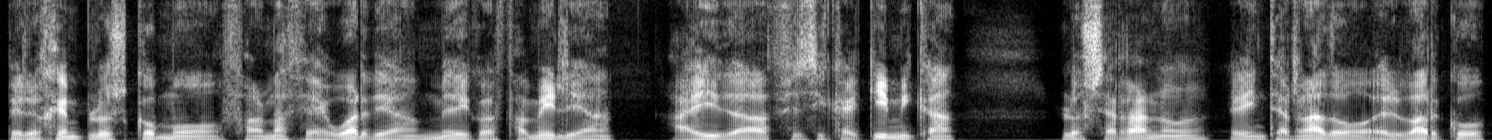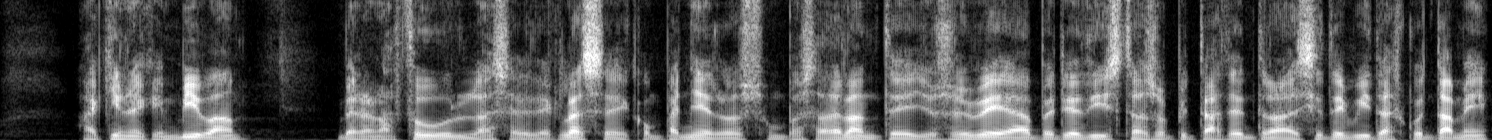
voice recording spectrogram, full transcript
Pero ejemplos como Farmacia de Guardia, Médico de Familia, Aida, Física y Química, Los Serranos, El Internado, El Barco, Aquí no hay quien viva, Verano Azul, La serie de clase, Compañeros, Un paso adelante, Yo soy Bea, Periodistas, Hospital Central, Siete vidas, Cuéntame,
